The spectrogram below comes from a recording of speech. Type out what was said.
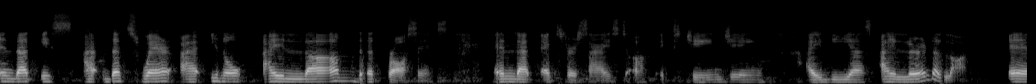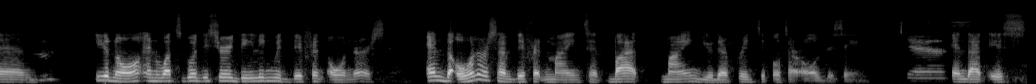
And that is uh, that's where I you know I love that process and that exercise of exchanging ideas. I learned a lot. And Mhm. you know, and what's good is you're dealing with different owners. And the owners have different mindset, but mind you, their principles are all the same Yes. and that is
